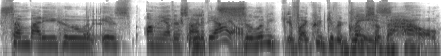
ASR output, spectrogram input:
somebody who uh, is on the other side of the aisle. So let me, if I could give a glimpse Please. of the how.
